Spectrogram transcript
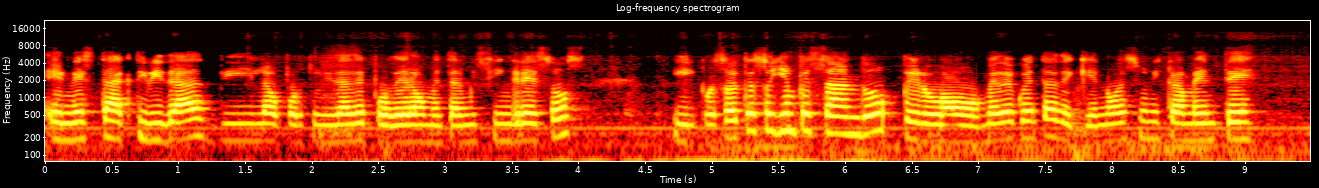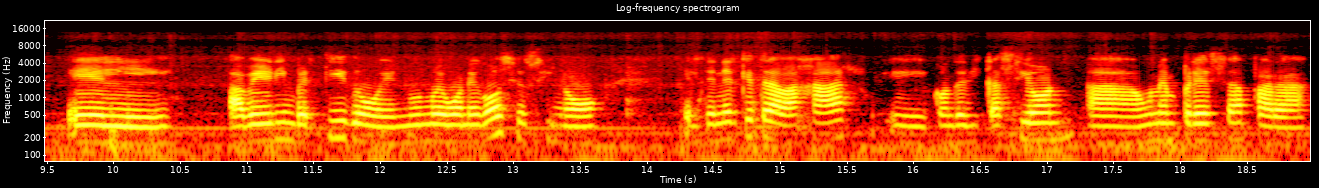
en esta actividad vi la oportunidad de poder aumentar mis ingresos. Y pues ahorita estoy empezando, pero me doy cuenta de que no es únicamente el haber invertido en un nuevo negocio, sino el tener que trabajar eh, con dedicación a una empresa para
